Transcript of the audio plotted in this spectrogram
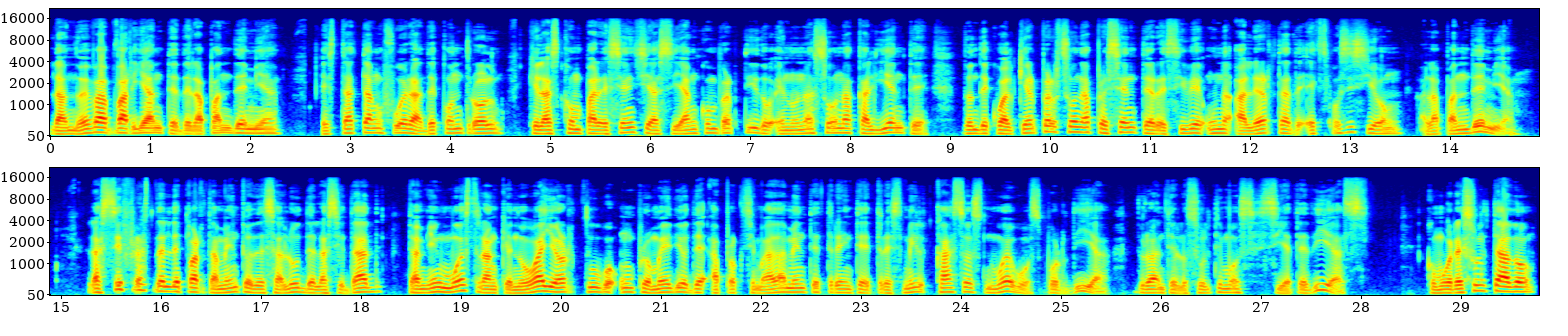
la nueva variante de la pandemia está tan fuera de control que las comparecencias se han convertido en una zona caliente donde cualquier persona presente recibe una alerta de exposición a la pandemia. Las cifras del Departamento de Salud de la ciudad también muestran que Nueva York tuvo un promedio de aproximadamente 33 mil casos nuevos por día durante los últimos siete días. Como resultado,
